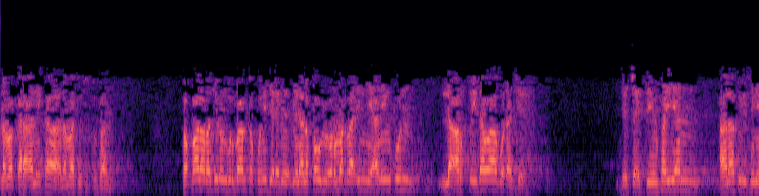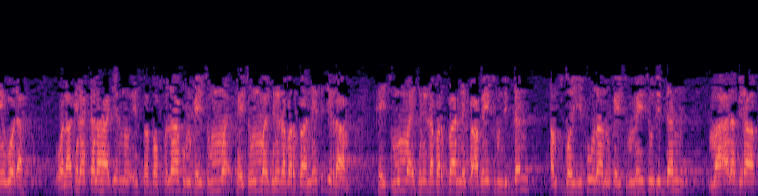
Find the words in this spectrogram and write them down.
نما قرآني فقال رجل قربان تكون من القوم أرمر إني أن كن لأرقي دواء قد أجيه جتش اتين فيا أنا تؤسني قد ولكن أكن هاجرن استضفناكم كيسم كيسم إذن برباني تجرام. كيسمما إسنر بربان فأبيتم جدا أم تضيفونا نكيسم ميتو جدا ما أنا براق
